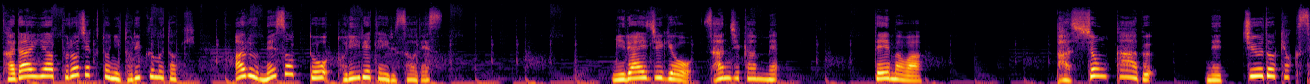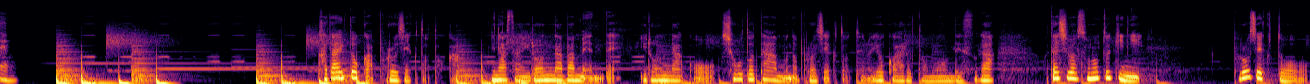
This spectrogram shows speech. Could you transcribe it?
課題やプロジェクトに取り組むとき、あるメソッドを取り入れているそうです。未来授業3時間目。テーマは、パッションカーブ、熱中度曲線。課題とかプロジェクトとか、皆さんいろんな場面で、いろんなこう、ショートタームのプロジェクトっていうのはよくあると思うんですが、私はその時に、プロジェクトを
